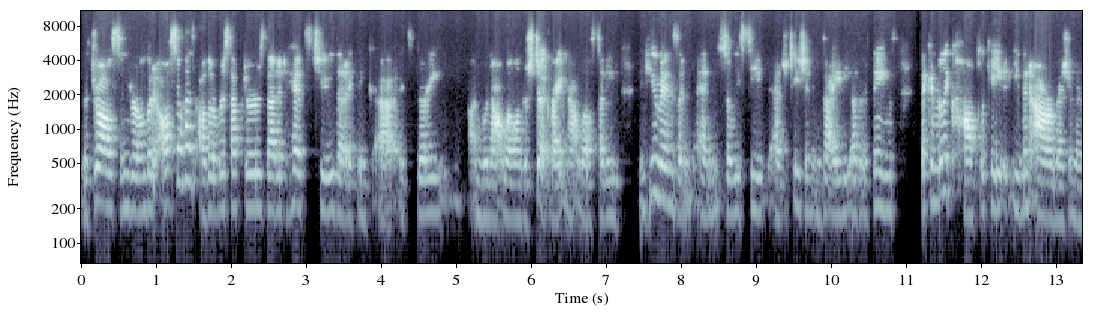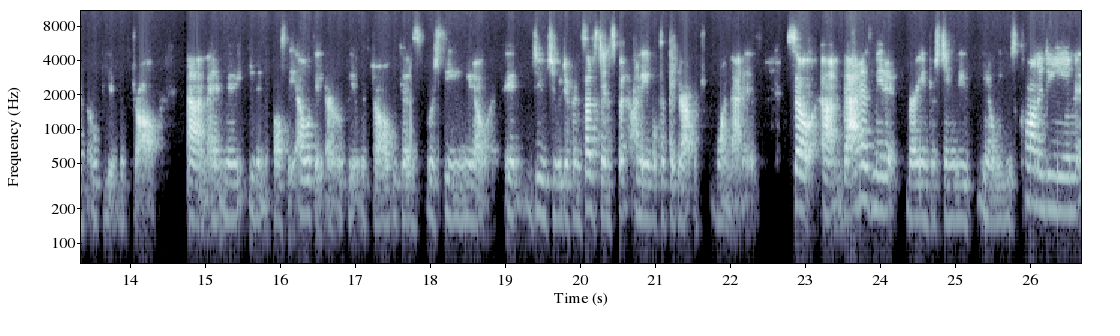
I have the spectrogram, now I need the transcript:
withdrawal syndrome, but it also has other receptors that it hits too that I think uh, it's very, um, we're not well understood, right? Not well studied in humans. And, and so we see agitation, anxiety, other things that can really complicate even our measurement of opiate withdrawal. Um, and may even falsely elevate our opiate withdrawal because we're seeing, you know, it due to a different substance, but unable to figure out which one that is. So um, that has made it very interesting. We, you know, we use clonidine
